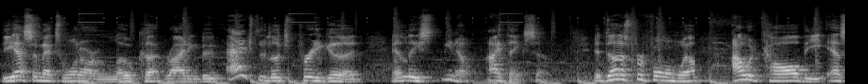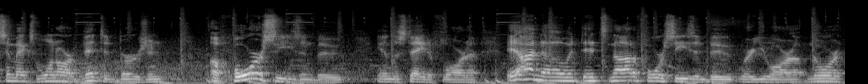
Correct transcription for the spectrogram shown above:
the SMX 1R low cut riding boot actually looks pretty good. At least, you know, I think so. It does perform well. I would call the SMX 1R vented version a four season boot in the state of Florida. Yeah, I know it, it's not a four season boot where you are up north,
